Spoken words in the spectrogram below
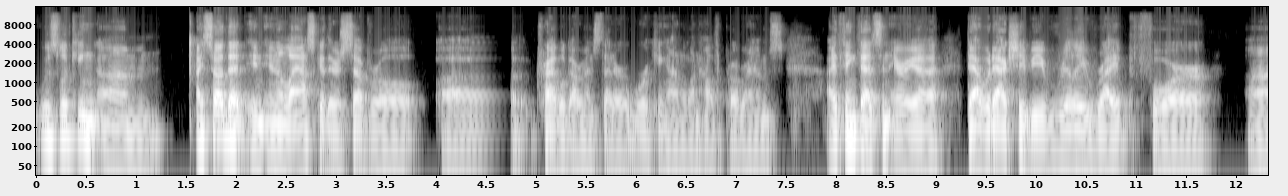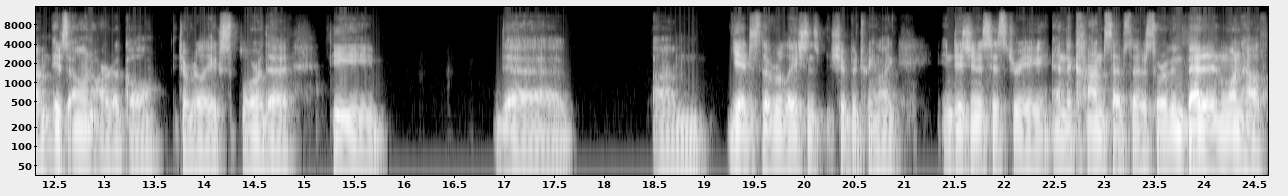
was looking. Um, I saw that in, in Alaska, there's several uh, tribal governments that are working on One Health programs. I think that's an area that would actually be really ripe for um, its own article to really explore the the the um, yeah just the relationship between like indigenous history and the concepts that are sort of embedded in one health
